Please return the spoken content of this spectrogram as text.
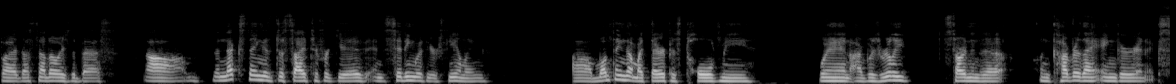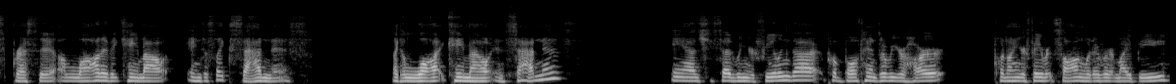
but that's not always the best. Um, the next thing is decide to forgive and sitting with your feelings. Um, one thing that my therapist told me when I was really starting to uncover that anger and express it, a lot of it came out in just like sadness. Like a lot came out in sadness. And she said, when you're feeling that, put both hands over your heart, put on your favorite song, whatever it might be.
